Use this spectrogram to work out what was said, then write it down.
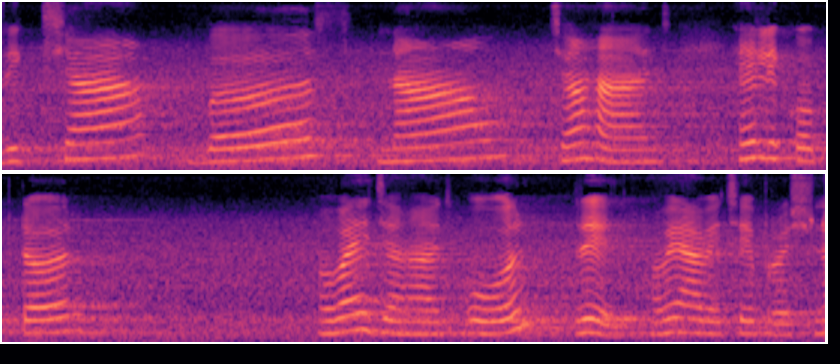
rickshaw bus नाव जहाज हेलीकॉप्टर हवाई जहाज और रेल હવે આવે છે પ્રશ્ન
